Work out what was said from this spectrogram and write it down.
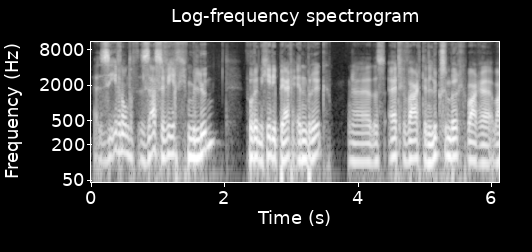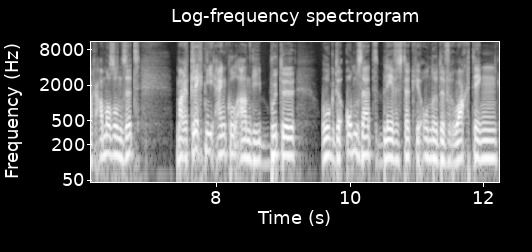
Eh, 746 miljoen voor een GDPR-inbreuk. Eh, dat is uitgevaard in Luxemburg, waar, eh, waar Amazon zit. Maar het ligt niet enkel aan die boete. Ook de omzet bleef een stukje onder de verwachting.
